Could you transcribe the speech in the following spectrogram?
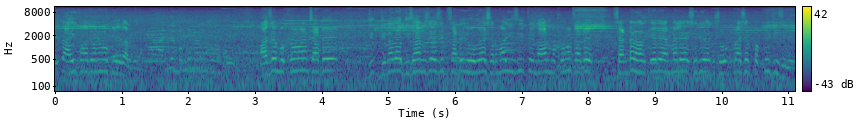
ਇਹ ਤਾਂ ਆਹੀ ਨੌਜਵਾਨਾਂ ਨੂੰ ਅਪੀਲ ਕਰਦੇ ਹਾਂ। ਅੱਜ ਦੇ ਮੁੱਖ ਮਹਿਮਾਨ ਸਾਡੇ ਜਿਨ੍ਹਾਂ ਦਾ ਦਿਸ਼ਾ ਨਿਰਦੇਸ਼ ਸਾਡੇ ਯੋਗਰਾਜ ਸ਼ਰਮਾ ਜੀ ਸੀ ਤੇ ਨਾਲ ਮੁੱਖ ਮਹਿਮਾਨ ਸਾਡੇ ਸੈਂਟਰ ਹਲਕੇ ਦੇ ਐਮਐਲਏ ਸ਼੍ਰੀ ਅਸ਼ੋਕ ਪ੍ਰਾਸ਼ਰ ਪੱਪੀ ਜੀ ਸੀਗੇ।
